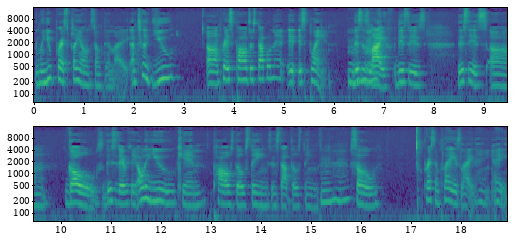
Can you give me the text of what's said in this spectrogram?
when you press play on something, like until you um, press pause or stop on it, it it's playing. This is Mhm. life. This is this is um, goals. This is everything. Only you can pause those things and stop those things. Mm-hmm. So pressing play is like, dang, hey,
